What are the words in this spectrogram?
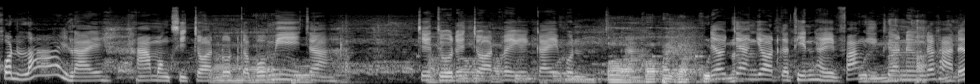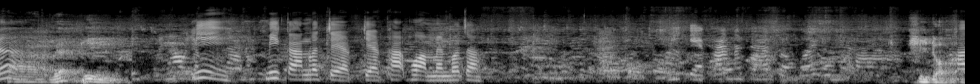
คนหลายหลายหามองสิจอดรถกับบ่มีจ้า เจตูได้จอดไว้ไกลๆพุ่นอ๋อจ้ะขออภัยกับคุณเดี๋ยวแจ้งยอดกระถินให้ฟังอีกเทื่อหนึงเด้อค่ะ เด้อและพิงนี่มีการว่าแจกแจกพระพร้อมแม่นบ่จ้ามีแจกพระนะคะสองร้อยองค์ค่ะขี่ดอกพระ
